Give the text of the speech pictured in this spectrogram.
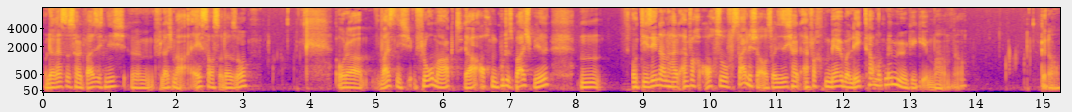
und der Rest ist halt, weiß ich nicht, ähm, vielleicht mal ASOS oder so. Oder, weiß nicht, Flohmarkt, ja, auch ein gutes Beispiel. Mm, und die sehen dann halt einfach auch so stylischer aus, weil die sich halt einfach mehr überlegt haben und mehr Mühe gegeben haben, ja. Genau.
